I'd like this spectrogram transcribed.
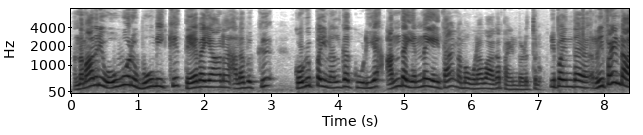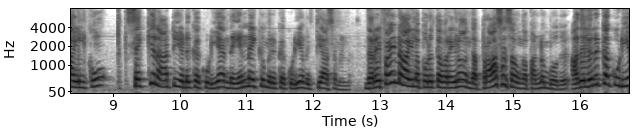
அந்த மாதிரி ஒவ்வொரு பூமிக்கு தேவையான அளவுக்கு கொழுப்பை நல்கக்கூடிய அந்த எண்ணெயை தான் நம்ம உணவாக பயன்படுத்தணும். இப்போ இந்த ரிஃபைண்ட் ஆயிலுக்கும் செக்கில் ஆட்டி எடுக்கக்கூடிய அந்த எண்ணெய்க்கும் இருக்கக்கூடிய வித்தியாசம் என்ன? இந்த ரிஃபைண்ட் ஆயிலை பொறுத்தவரையிலும் அந்த ப்ராசஸ் அவங்க பண்ணும்போது அதில் இருக்கக்கூடிய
